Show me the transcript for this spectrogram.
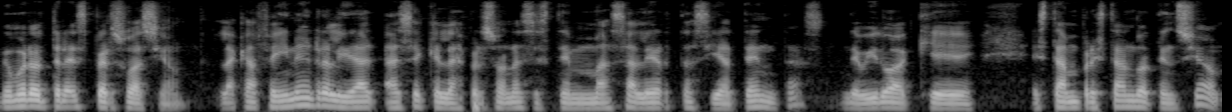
Número 3, persuasión. La cafeína en realidad hace que las personas estén más alertas y atentas debido a que están prestando atención.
